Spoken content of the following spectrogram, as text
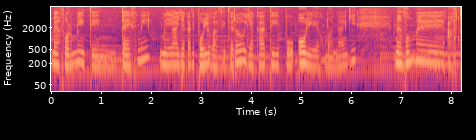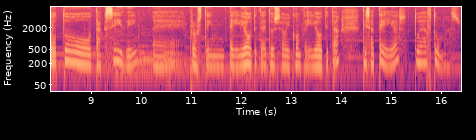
με αφορμή την τέχνη μιλά για κάτι πολύ βαθύτερο, για κάτι που όλοι έχουμε ανάγκη να δούμε αυτό το ταξίδι ε, προς την τελειότητα, εντός εισαγωγικών τελειότητα της ατέλειας του εαυτού μας.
